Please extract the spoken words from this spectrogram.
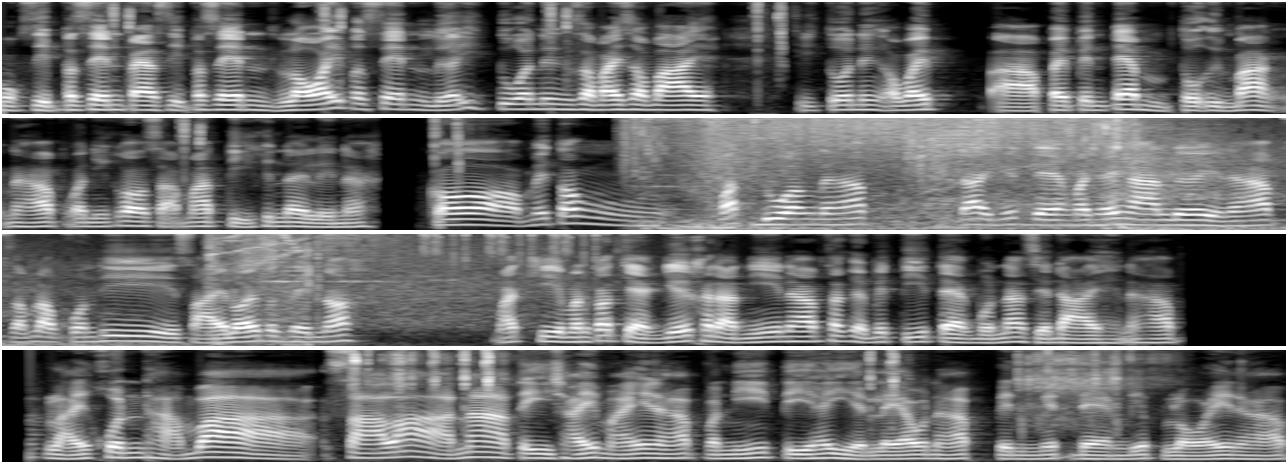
หกสิบเปอร์เซ็นต์แปดสิบเปอร์เซ็นต์ร้อยเปอร์เซ็นต์เหลืออีกตัวหนึ่งสบายๆ อีกตัวหนึ่งเอาไว้อ่าไปเป็นแต้มตัวอื่นบ้างนะครับ วันนี้ก็สามารถตีขึ้นได้เลยนะ ก็ไม่ต้องวัดดวงนะครับ ได้เม็ดแดงมาใช้งานเลยนะครับสำหรับคนที่สายร้อยเปอร์เซ็นต์เนาะมัดเคมันก็แจกเยอะขนาดนี้นะครับ ถ้าเกิดไปตีแตกบนหน่าเสียดายนะครับ หลายคนถามว่าซาร่าหน้าตีใช้ไหมนะครับ วันนี้ตีให้เห็นแล้วนะครับ เป็นเม็ดแดงเรียบร้อยนะครับ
